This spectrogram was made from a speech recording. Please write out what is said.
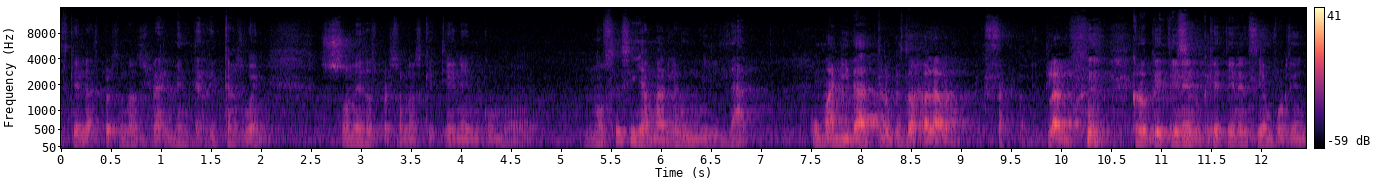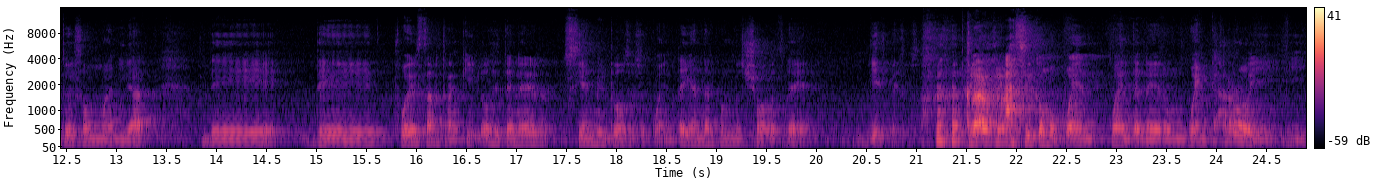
es que las personas realmente ricas, güey, son esas personas que tienen como, no sé si llamarle humildad. Humanidad, creo que es la palabra. Exactamente. Claro. Creo que que tienen, que tienen 100% esa humanidad de, de, poder estar tranquilos y tener 100 mil pesos en su cuenta y andar con unos shorts de 10 pesos. Claro, claro. Así como pueden, pueden tener un buen carro y... y,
